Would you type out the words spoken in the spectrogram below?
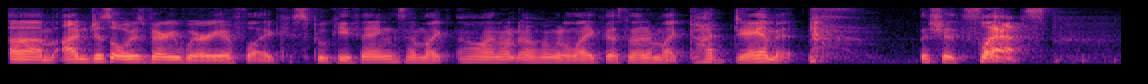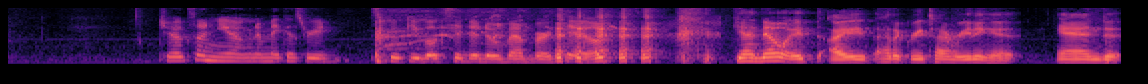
Um, I'm just always very wary of like spooky things. I'm like, oh, I don't know if I'm gonna like this, and then I'm like, god damn it, this shit slaps. jokes on you i'm gonna make us read spooky books into november too Yeah, no, it. I had a great time reading it, and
